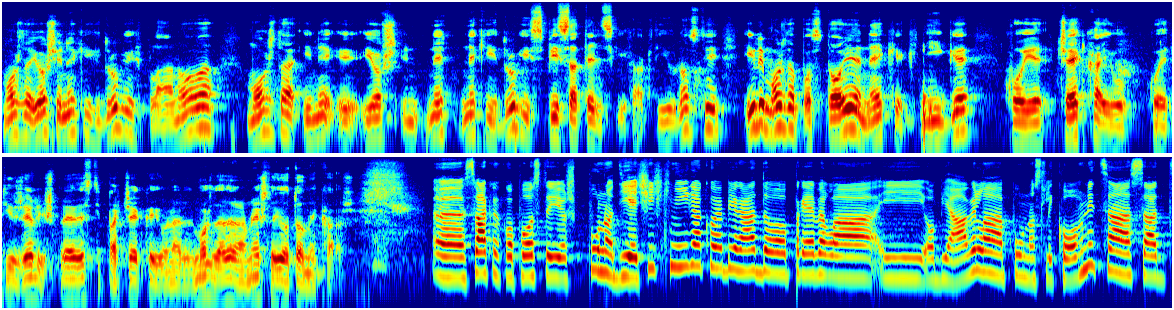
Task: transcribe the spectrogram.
možda još i nekih drugih planova, možda i ne, još ne, nekih drugih spisateljskih aktivnosti ili možda postoje neke knjige koje čekaju, koje ti želiš prevesti pa čekaju, možda da nam nešto i o tome kaže. E, svakako postoji još puno dječjih knjiga koje bi rado prevela i objavila, puno slikovnica. Sad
